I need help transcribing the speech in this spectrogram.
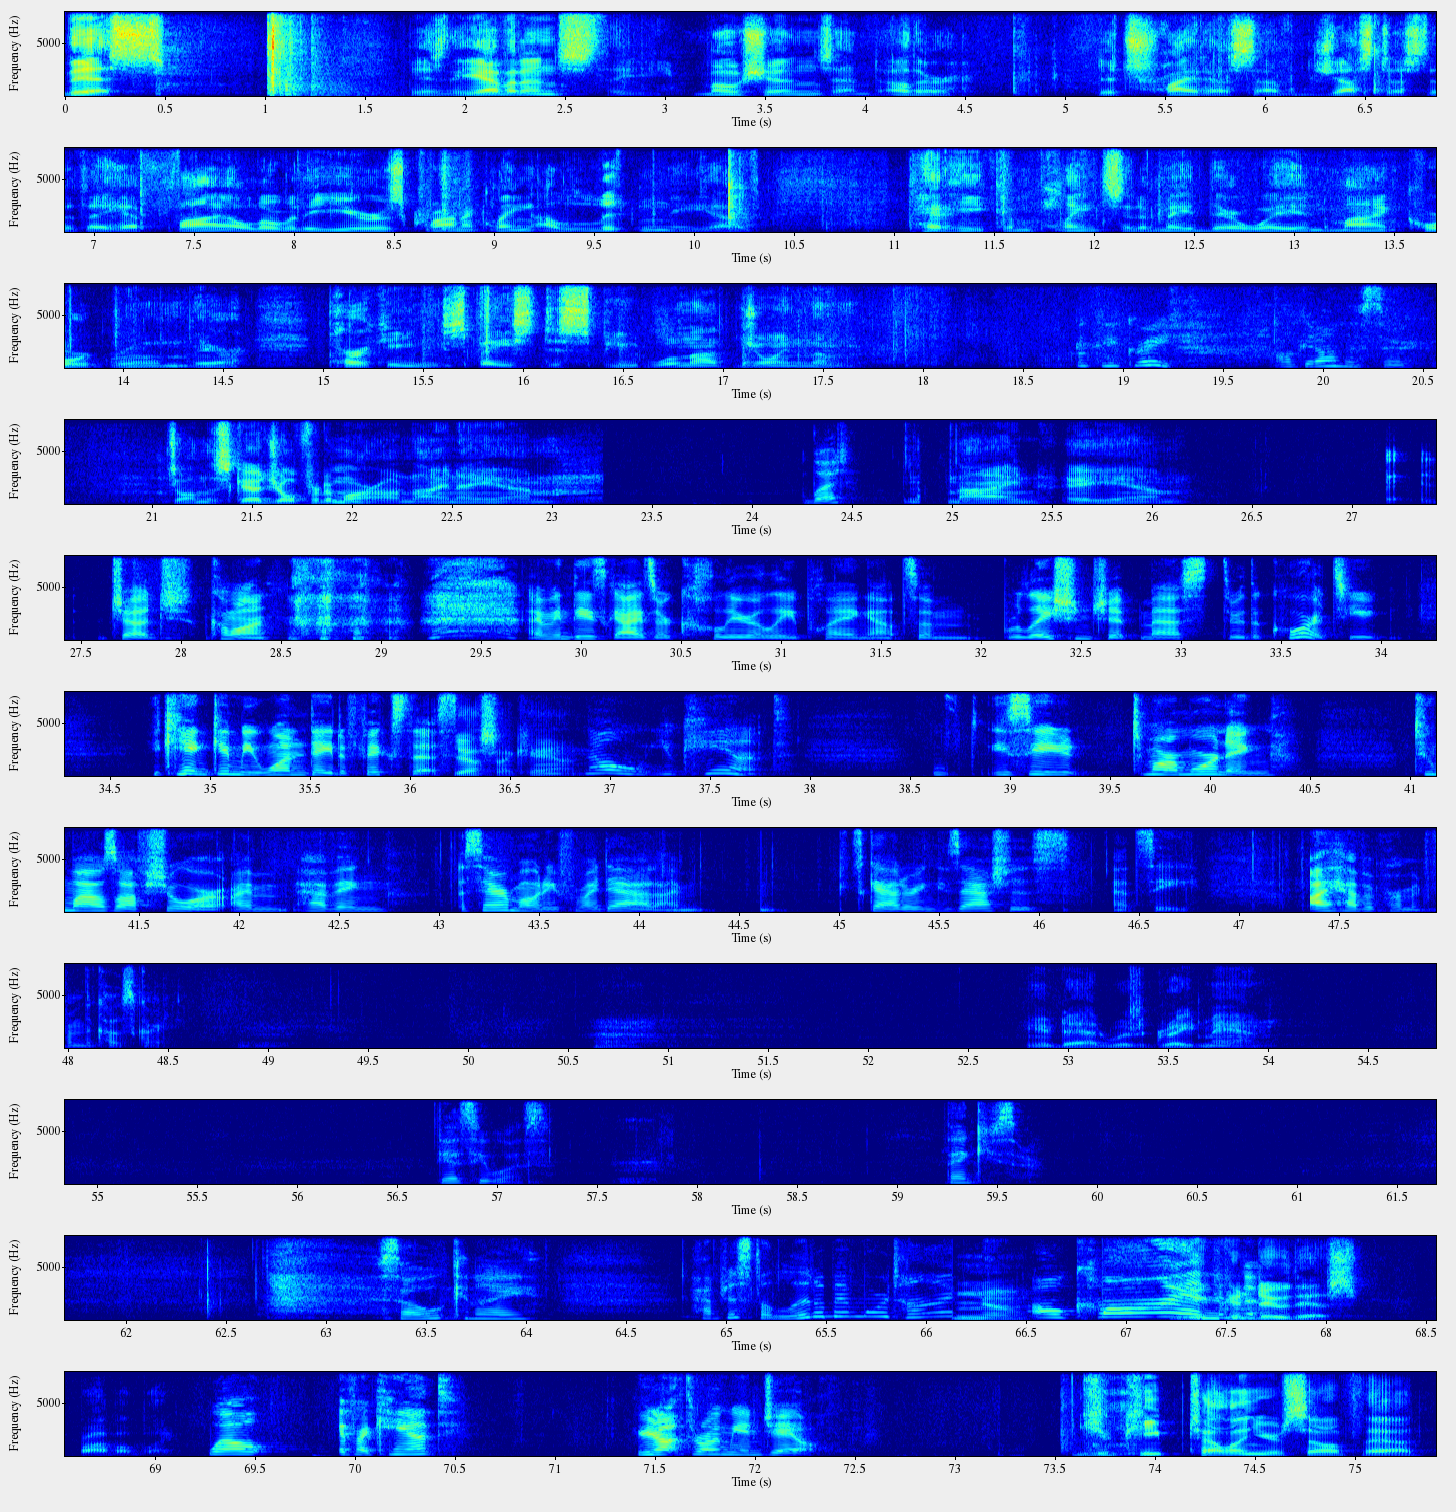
This is the evidence, the motions, and other detritus of justice that they have filed over the years, chronicling a litany of petty complaints that have made their way into my courtroom. Their parking space dispute will not join them. Okay, great. I'll get on this, sir. It's on the schedule for tomorrow, 9 a.m. What? 9 a.m. Uh, judge, come on. I mean, these guys are clearly playing out some relationship mess through the courts. You you can't give me one day to fix this. Yes, I can. No, you can't. You see, tomorrow morning, two miles offshore, I'm having a ceremony for my dad. I'm scattering his ashes at sea. I have a permit from the Coast Guard. Hmm. Your dad was a great man. Yes, he was. Thank you, sir. So, can I have just a little bit more time? No. Oh, come on. You can do this, probably. Well, if I can't, you're not throwing me in jail. You keep telling yourself that.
